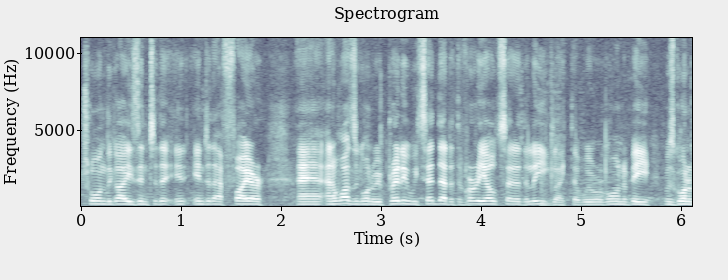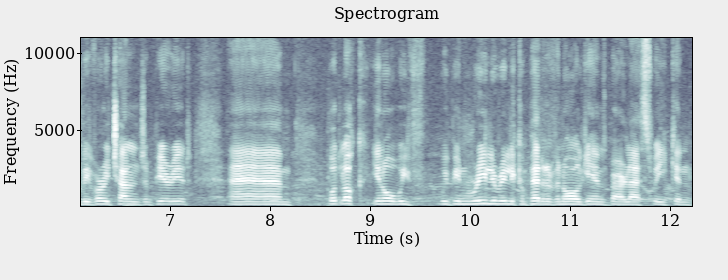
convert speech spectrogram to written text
throwing the guys into the in, into that fire, uh, and it wasn't going to be pretty. We said that at the very outset of the league, like that we were going to be it was going to be a very challenging period. Um, but look, you know we've we've been really really competitive in all games bar last week, and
